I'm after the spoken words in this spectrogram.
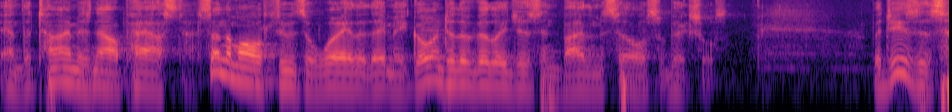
and the time is now past. Send the multitudes away that they may go into the villages and buy themselves victuals. But Jesus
